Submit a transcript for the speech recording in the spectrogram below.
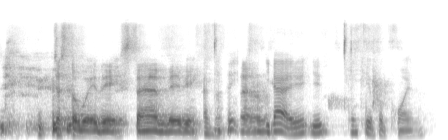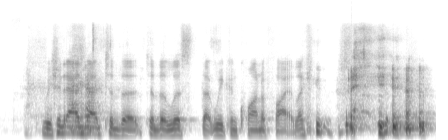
just the way they stand, maybe. Think, yeah, you, you think you have a point. We should add that to the to the list that we can quantify. Like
